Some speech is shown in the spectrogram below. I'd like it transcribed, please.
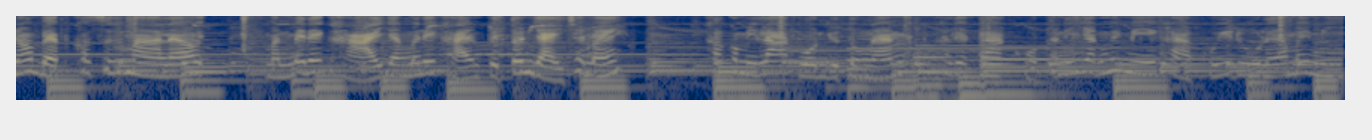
เนาะแบบเขาซื้อมาแล้ว มันไม่ได้ขายยังไม่ได้ขายมันเป็นต้นใหญ่ใช่ไหมเขาก็มีรากวนอยู่ตรงนั้นเขาเรียกรากขด อันนี้ยังไม่มีค่ะ คุยดูแล้วไม่มี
